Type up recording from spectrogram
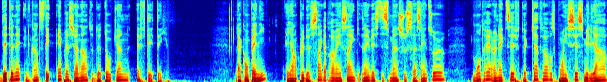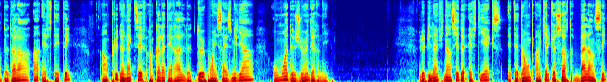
détenait une quantité impressionnante de tokens FTT. La compagnie, ayant plus de 185 investissements sous sa ceinture, montrait un actif de 14,6 milliards de dollars en FTT, en plus d'un actif en collatéral de 2,16 milliards au mois de juin dernier. Le bilan financier de FTX était donc en quelque sorte balancé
